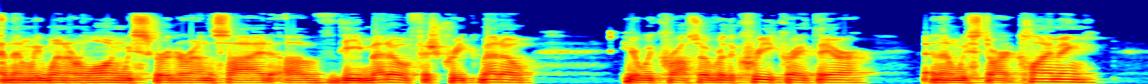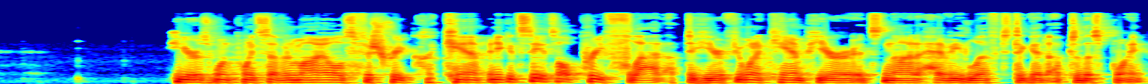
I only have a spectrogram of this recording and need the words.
and then we went along, we skirted around the side of the meadow, Fish Creek Meadow. Here we cross over the creek right there, and then we start climbing. Here's 1.7 miles, Fish Creek Camp, and you can see it's all pretty flat up to here. If you want to camp here, it's not a heavy lift to get up to this point.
